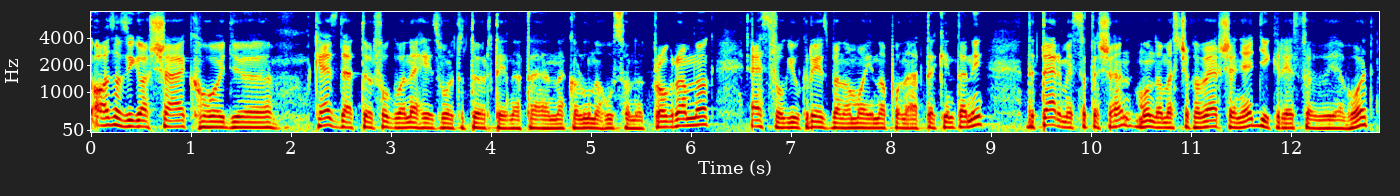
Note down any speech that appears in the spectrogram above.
az az igazság, hogy kezdettől fogva nehéz volt a története ennek a Luna 25 programnak, ezt fogjuk részben a mai napon áttekinteni, de természetesen, mondom, ez csak a verseny egyik résztvevője volt,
